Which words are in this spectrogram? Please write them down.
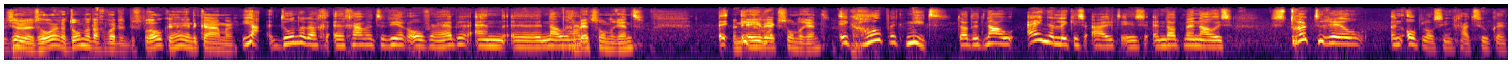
We zullen het horen. Donderdag wordt het besproken hè, in de Kamer. Ja, donderdag uh, gaan we het er weer over hebben. En, uh, nou, Gebed zonder rent. Een e-werk zonder rent? Ik hoop het niet. Dat het nou eindelijk eens uit is. En dat men nou eens structureel een oplossing gaat zoeken.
